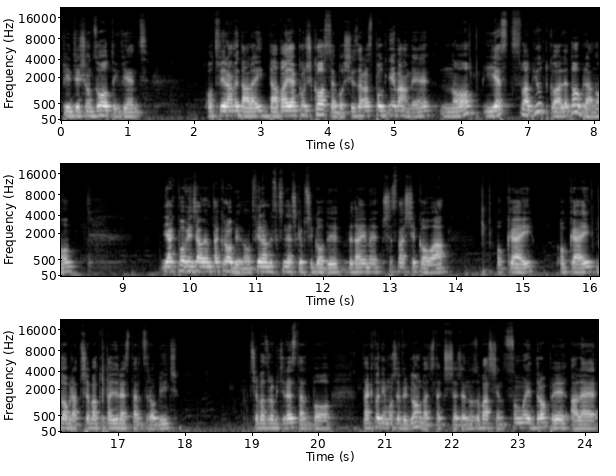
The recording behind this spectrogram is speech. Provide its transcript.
50 zł, więc otwieramy dalej, dawaj jakąś kosę, bo się zaraz pogniewamy. No, jest słabiutko, ale dobra, no. Jak powiedziałem, tak robię. No, otwieramy skrzyneczkę przygody, wydajemy 16 koła. Okej, okej, dobra, trzeba tutaj restart zrobić. Trzeba zrobić restart, bo tak to nie może wyglądać, tak szczerze. No zobaczcie, no, to są moje dropy, ale...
